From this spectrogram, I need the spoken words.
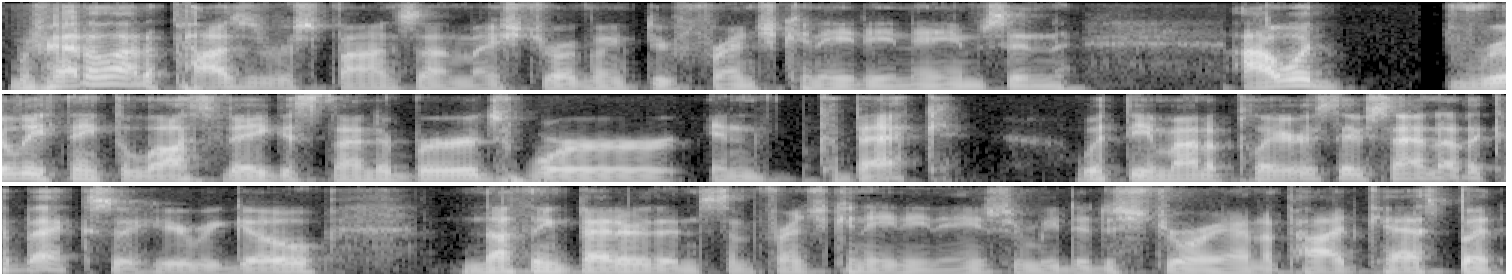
we've had a lot of positive response on my struggling through French Canadian names, and I would really think the Las Vegas Thunderbirds were in Quebec with the amount of players they've signed out of Quebec. So here we go. Nothing better than some French Canadian names for me to destroy on a podcast. But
